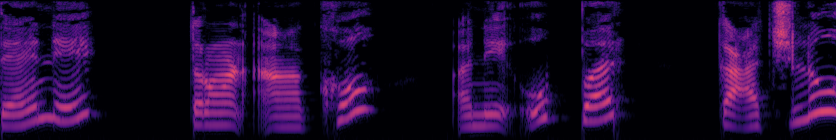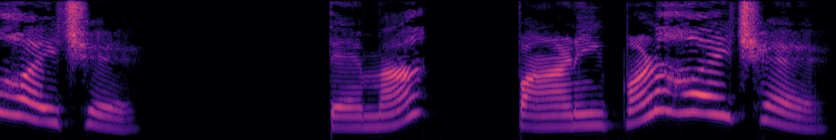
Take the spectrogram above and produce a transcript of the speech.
તેને ત્રણ આંખો અને ઉપર કાચલું હોય છે. તેમાં પાણી પણ હોય છે.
